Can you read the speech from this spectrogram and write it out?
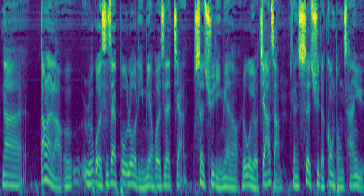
那当然了，如果是在部落里面或者是在家社区里面哦，如果有家长跟社区的共同参与，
